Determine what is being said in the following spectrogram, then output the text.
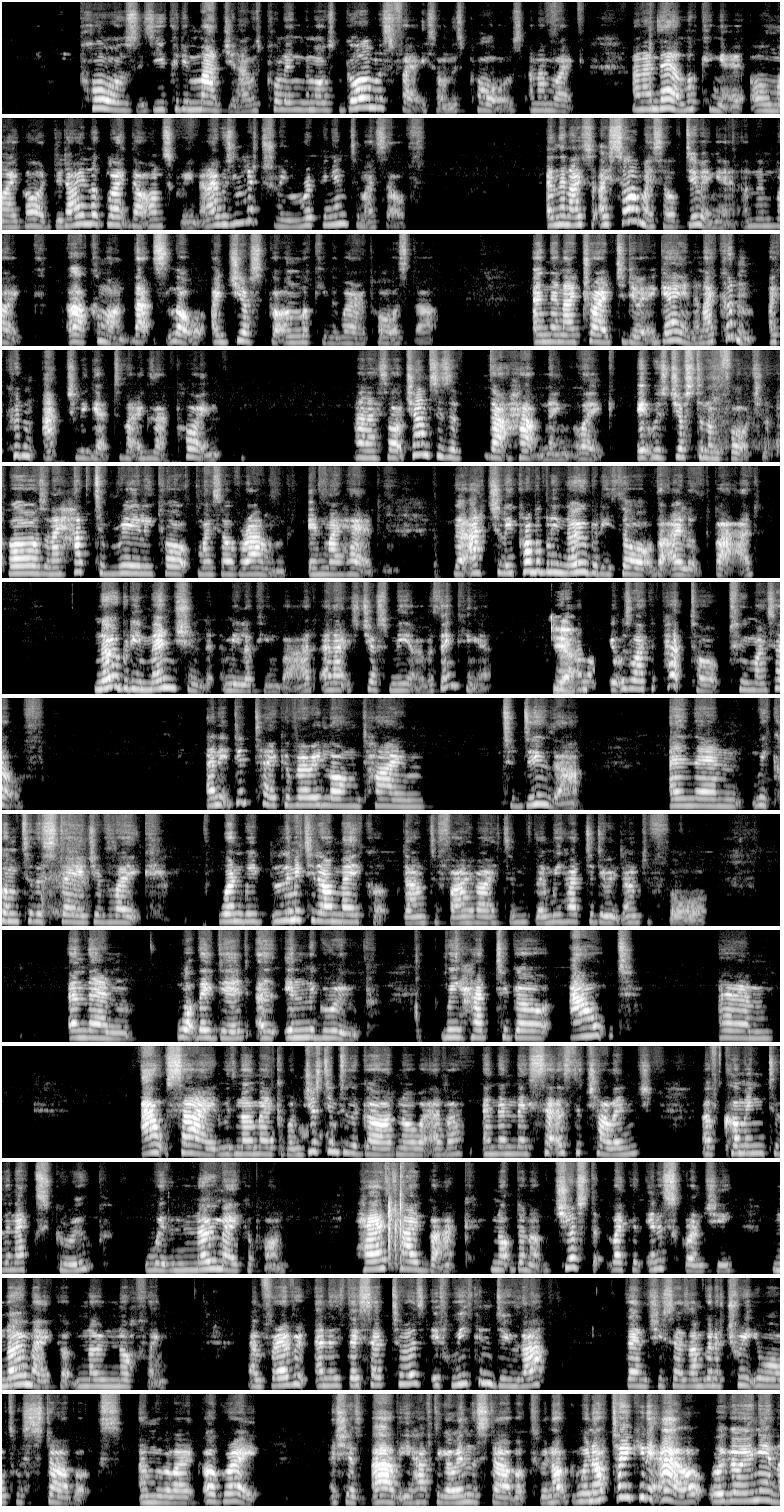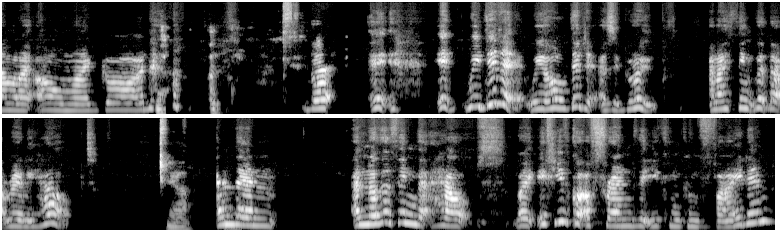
pauses you could imagine. I was pulling the most gormless face on this pause, and I'm like, and I'm there looking at it. Oh my god, did I look like that on screen? And I was literally ripping into myself. And then I, I saw myself doing it, and I'm like, oh come on, that's low. I just got unlucky with where I paused that and then I tried to do it again and I couldn't. I couldn't actually get to that exact point. And I thought chances of that happening, like it was just an unfortunate pause, and I had to really talk myself around in my head that actually probably nobody thought that I looked bad. Nobody mentioned me looking bad, and it's just me overthinking it. yeah. And it was like a pep talk to myself. And it did take a very long time to do that. And then we come to the stage of like when we limited our makeup down to five items, then we had to do it down to four. And then what they did uh, in the group, we had to go out um outside with no makeup on, just into the garden or whatever. And then they set us the challenge of coming to the next group with no makeup on, hair tied back, not done up, just like in a scrunchie, no makeup, no nothing. And for every and they said to us, if we can do that, then she says, I'm going to treat you all to a Starbucks. And we were like, oh great. And she says, ah, but you have to go in the Starbucks. We're not we're not taking it out. We're going in. And we're like, oh my god. but it it we did it. We all did it as a group, and I think that that really helped. Yeah. And then another thing that helps, like if you've got a friend that you can confide in,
